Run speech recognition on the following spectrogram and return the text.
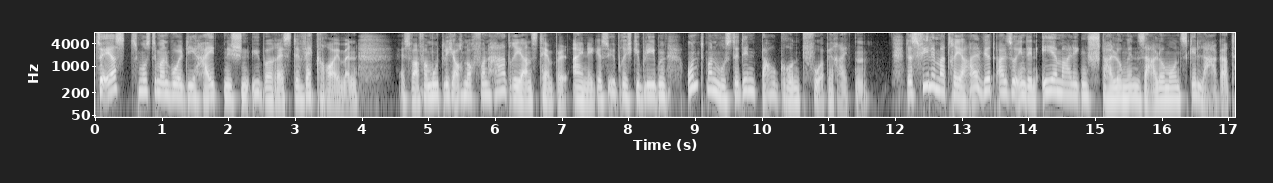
Zuerst musste man wohl die heidnischen Überreste wegräumen. Es war vermutlich auch noch von Hadrians Tempel einiges übrig geblieben, und man musste den Baugrund vorbereiten. Das viele Material wird also in den ehemaligen Stallungen Salomons gelagert,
